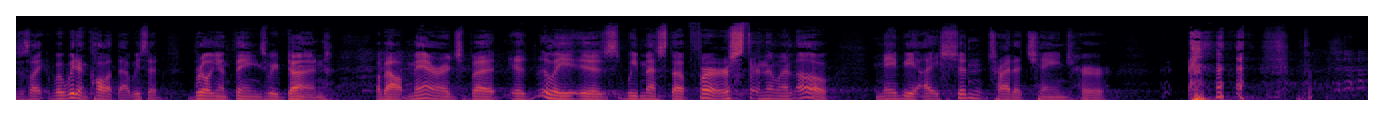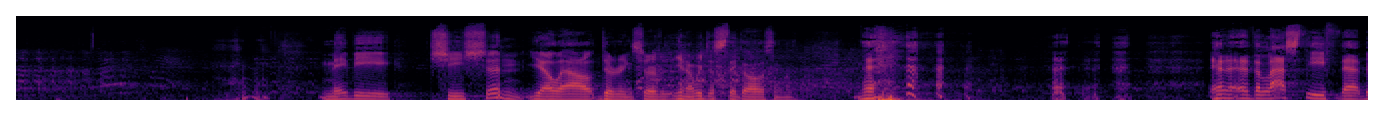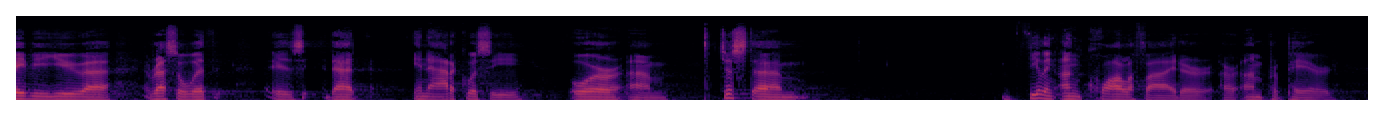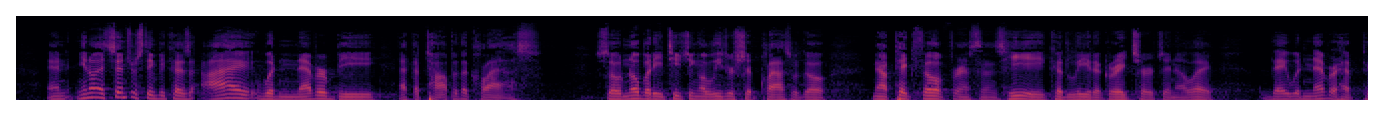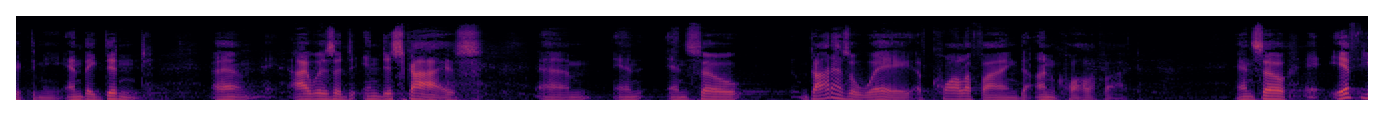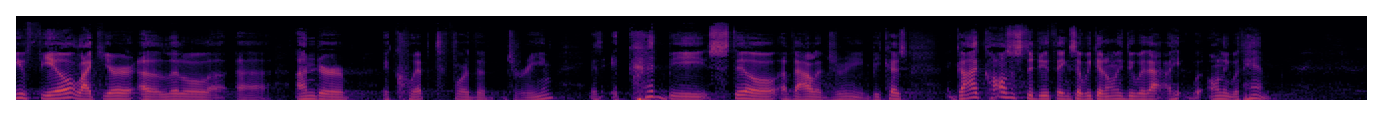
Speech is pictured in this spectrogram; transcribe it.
Just like, well, we didn't call it that. We said brilliant things we've done about marriage, but it really is we messed up first and then went, oh, maybe I shouldn't try to change her. maybe she shouldn't yell out during service. You know, we just think all those things. And, and the last thief that maybe you uh, wrestle with is that inadequacy or um, just um, feeling unqualified or, or unprepared. And, you know, it's interesting because I would never be at the top of the class. So nobody teaching a leadership class would go, now take Phillip, for instance. He could lead a great church in LA they would never have picked me, and they didn't. Um, I was a, in disguise. Um, and, and so God has a way of qualifying the unqualified. And so if you feel like you're a little uh, uh, under equipped for the dream, it, it, could be still a valid dream because God calls us to do things that we can only do without, only with Him.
